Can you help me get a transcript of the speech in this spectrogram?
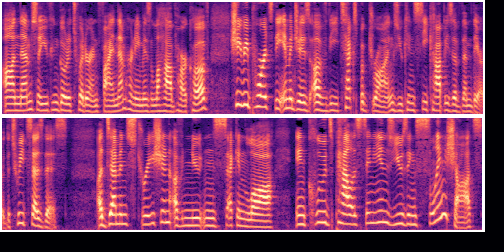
on them, so you can go to Twitter and find them. Her name is Lahav Harkov. She reports the images of the textbook drawings. You can see copies of them there. The tweet says this a demonstration of Newton's second law includes Palestinians using slingshots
